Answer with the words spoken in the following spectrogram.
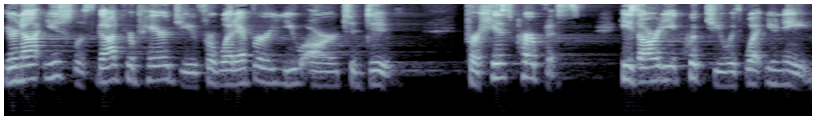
You're not useless. God prepared you for whatever you are to do for His purpose. He's already equipped you with what you need.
